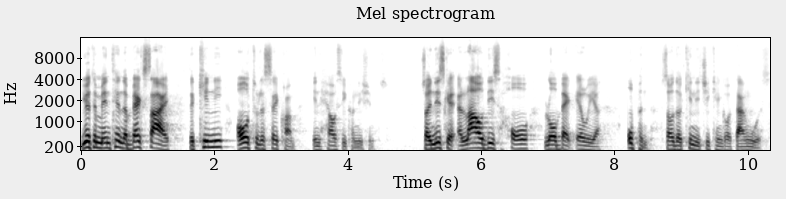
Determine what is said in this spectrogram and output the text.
You have to maintain the backside, the kidney, all to the sacrum in healthy conditions. So in this case, allow this whole low back area open so the kidney can go downwards.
